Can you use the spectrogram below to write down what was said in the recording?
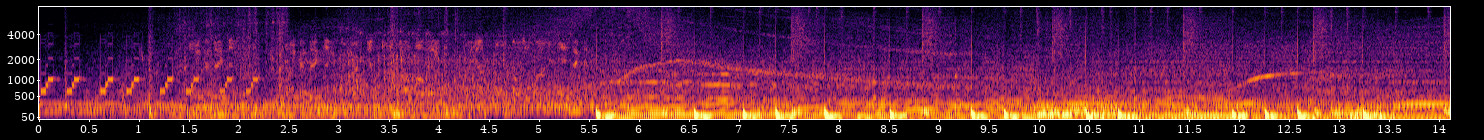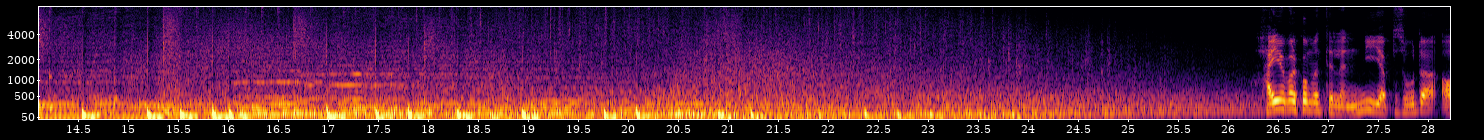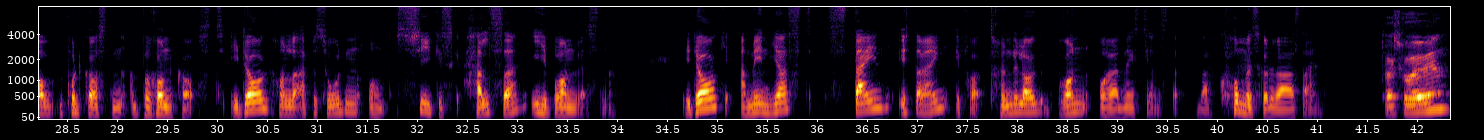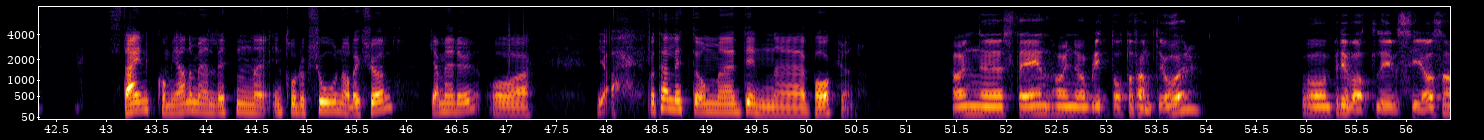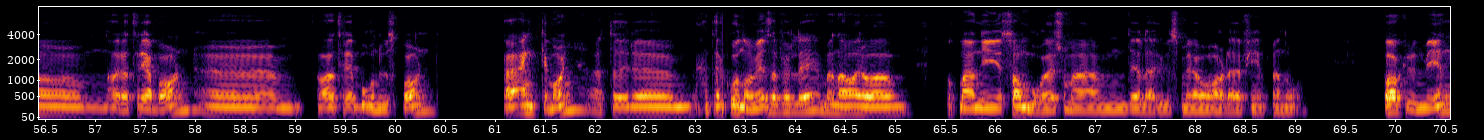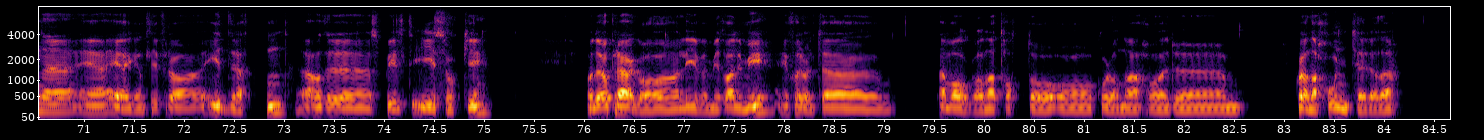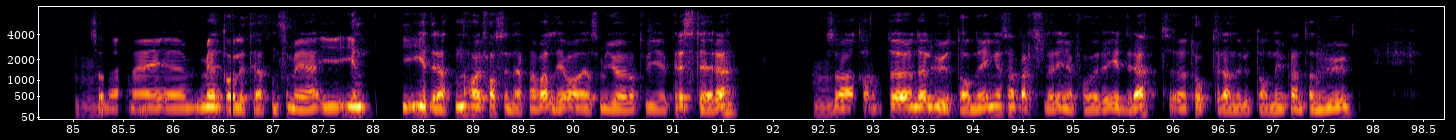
Ha ha ha! Hei og velkommen til en ny episode av podkasten Brannkast. I dag handler episoden om psykisk helse i brannvesenet. I dag er min gjest Stein Yttereng fra Trøndelag brann- og redningstjeneste. Velkommen skal du være, Stein. Takk skal du ha, Øyvind. Stein, kom gjerne med en liten eh, introduksjon av deg sjøl. Hvem er du? Og ja, fortell litt om eh, din eh, bakgrunn. Han Stein han har blitt 58 år. På privatlivssida så har jeg tre barn. øh, Og jeg har tre bonusbarn. Jeg er enkemann etter, øh, etter kona mi, selvfølgelig. Men jeg har òg fått meg en ny samboer som jeg deler hus med og har det fint med nå. Bakgrunnen min øh, er egentlig fra idretten. Jeg har spilt ishockey. Og det har prega livet mitt veldig mye i forhold til de valgene jeg har tatt og, og hvordan, jeg har, hvordan jeg håndterer det. Så det med eh, mentaliteten som er i, i, idretten har fascinert meg veldig. Hva det er som gjør at vi presterer. Mm. Så jeg har tatt eh, en del utdanning, en bachelor innenfor idrett, eh, topptrenerutdanning på NTNU.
